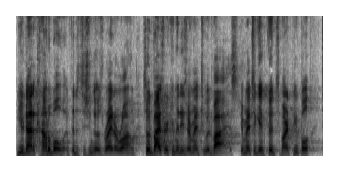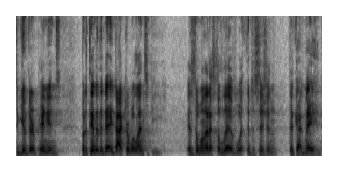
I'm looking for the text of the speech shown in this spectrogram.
You're not accountable if the decision goes right or wrong. So advisory committees are meant to advise. You're meant to get good, smart people to give their opinions. But at the end of the day, Dr. Walensky is the one that has to live with the decision that got made.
